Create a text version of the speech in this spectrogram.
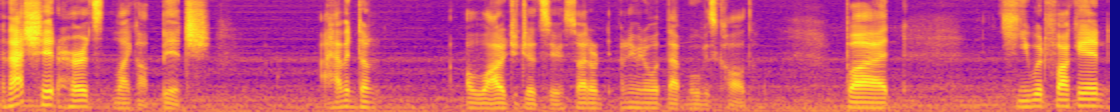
And that shit hurts like a bitch. I haven't done a lot of jiu-jitsu so i don't i don't even know what that move is called. But he would fucking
